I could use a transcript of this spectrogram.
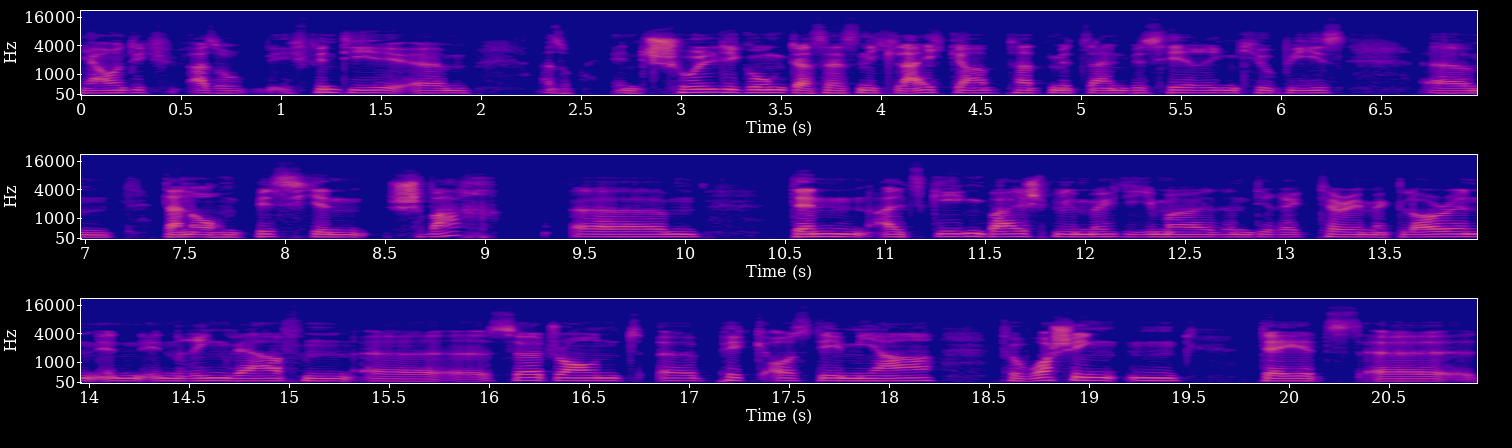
Ja, und ich, also ich finde die, ähm, also Entschuldigung, dass er es nicht leicht gehabt hat mit seinen bisherigen QBs, ähm, dann auch ein bisschen schwach. Ähm, denn als Gegenbeispiel möchte ich immer dann direkt Terry McLaurin in, in Ring werfen, äh, Third Round äh, Pick aus dem Jahr für Washington der jetzt äh,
